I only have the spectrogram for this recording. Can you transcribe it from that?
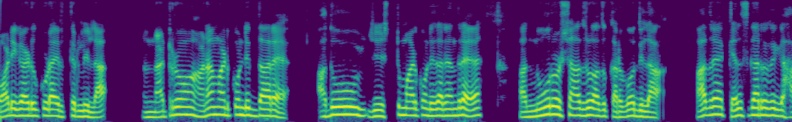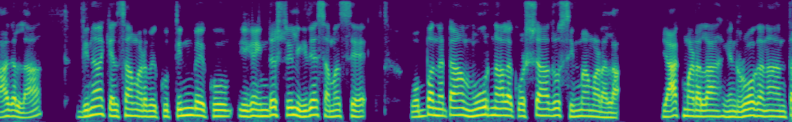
ಬಾಡಿ ಗಾರ್ಡು ಕೂಡ ಇರ್ತಿರ್ಲಿಲ್ಲ. ನಟರು ಹಣ ಮಾಡ್ಕೊಂಡಿದ್ದಾರೆ. ಅದು ಎಷ್ಟು ಮಾಡ್ಕೊಂಡಿದ್ದಾರೆ ಅಂದ್ರೆ ಅದ್ ನೂರು ವರ್ಷ ಆದ್ರೂ ಅದು ಕರಗೋದಿಲ್ಲ. ಆದ್ರೆ ಕೆಲ್ಸಗಾರರಿಗೆ ಹಾಗಲ್ಲ. ದಿನ ಕೆಲಸ ಮಾಡಬೇಕು, ತಿನ್ಬೇಕು. ಈಗ ಇಂಡಸ್ಟ್ರೀಲಿ ಇದೇ ಸಮಸ್ಯೆ. ಒಬ್ಬ ನಟ ಮೂರ್ ನಾಲ್ಕು ವರ್ಷ ಆದ್ರೂ ಸಿನಿಮಾ ಮಾಡಲ್ಲ. ಯಾಕೆ ಮಾಡಲ್ಲ? ಏನ್ ರೋಗನ ಅಂತ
